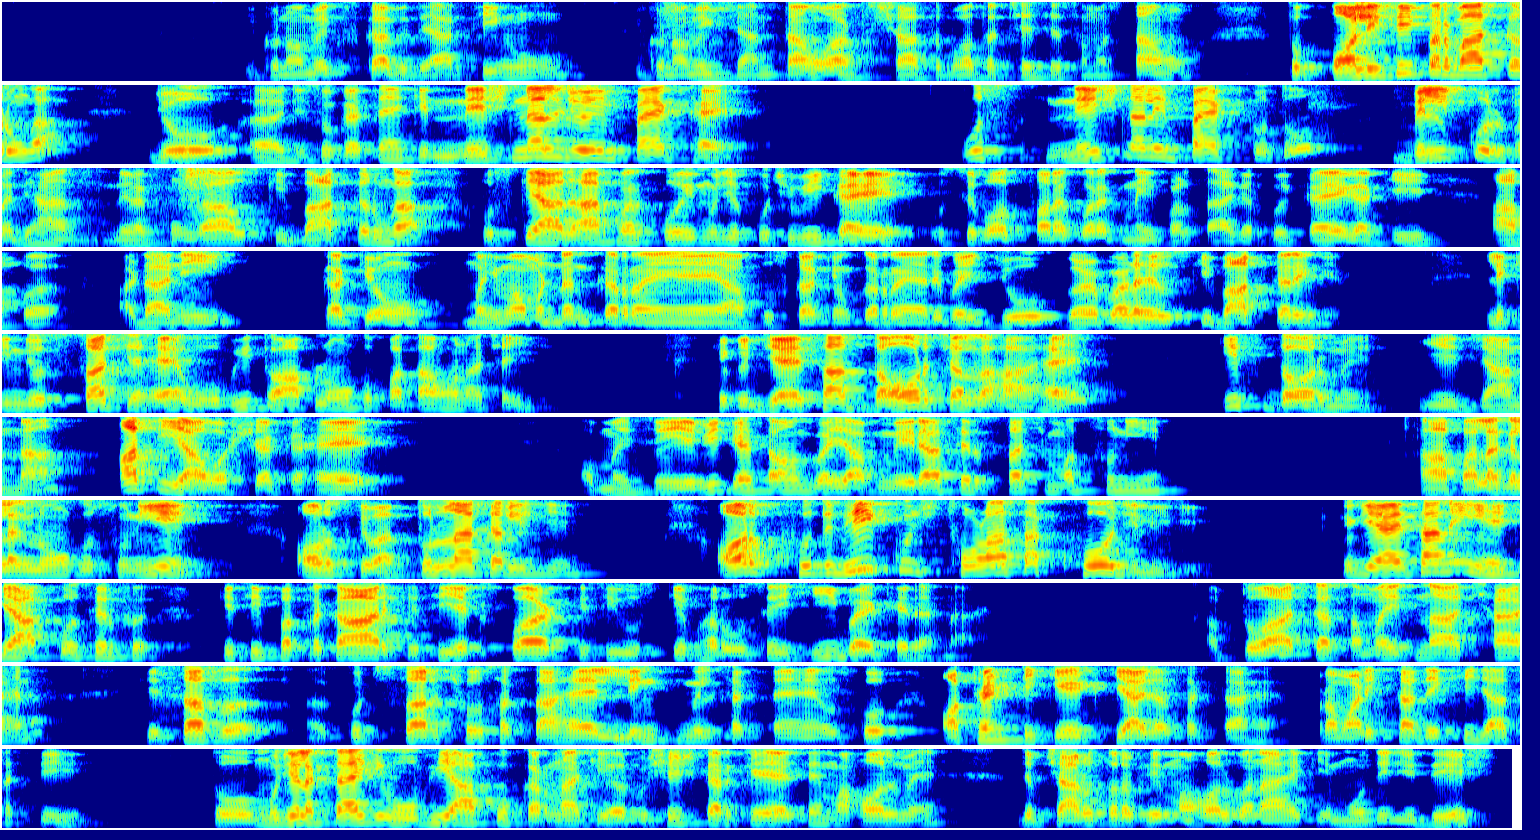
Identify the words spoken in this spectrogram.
इकोनॉमिक्स का विद्यार्थी हूँ, इकोनॉमिक्स जानता हूँ, अर्थशास्त्र बहुत अच्छे से समझता हूँ। तो पॉलिसी पर बात करूँगा जो जिसको कहते हैं कि नेशनल जो इम्पैक्ट है, उस नेशनल इम्पैक्ट को तो बिल्कुल मैं ध्यान में रखूँगा, उसकी बात करूँगा। उसके आधार पर कोई मुझे कुछ भी कहे, उससे बहुत फ़र्क वरक नहीं पड़ता। अगर कोई कहेगा कि आप अडानी का क्यों महिमा मंडन कर रहे हैं, आप उसका क्यों कर रहे हैं, अरे भाई, जो गड़बड़ है उसकी बात करेंगे। लेकिन जो सच है, वो भी तो आप लोगों को पता होना चाहिए। क्योंकि जैसा दौर चल रहा है, इस दौर में ये जानना अति आवश्यक है। और मैं इसमें ये भी कहता हूँ भाई आप मेरा सिर्फ़ सच मत सुनिए। आप अलग अलग लोगों को सुनिए और उसके बाद तुलना कर लीजिए और खुद भी कुछ थोड़ा सा खोज लीजिए। क्योंकि ऐसा नहीं है कि आपको सिर्फ़ किसी पत्रकार, किसी एक्सपर्ट, किसी उसके भरोसे ही बैठे रहना है। अब तो आज का समय इतना अच्छा है ना कि सब, कुछ सर्च हो सकता है, लिंक मिल सकते हैं, उसको ऑथेंटिकेट किया जा सकता है, प्रामाणिकता देखी जा सकती है। तो मुझे लगता है कि वो भी आपको करना चाहिए, और विशेष करके ऐसे माहौल में, जब चारों तरफ़ ये माहौल बना है कि मोदी जी देश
